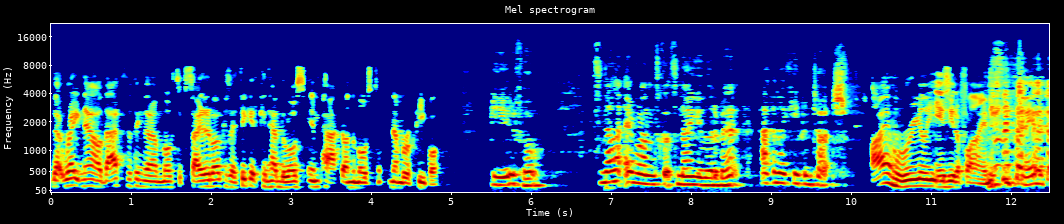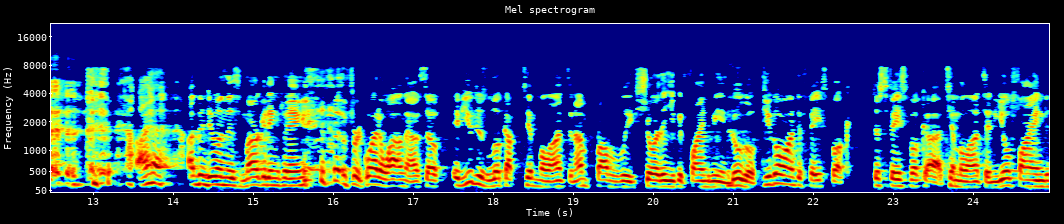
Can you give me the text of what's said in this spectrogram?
that right now, that's the thing that I'm most excited about because I think it can have the most impact on the most number of people. Beautiful. So now that everyone's got to know you a little bit, how can they keep in touch? I am really easy to find. I, I've been doing this marketing thing for quite a while now. So if you just look up Tim Melanson, I'm probably sure that you could find me in Google. If you go onto Facebook, just Facebook uh, Tim Melanson, you'll find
